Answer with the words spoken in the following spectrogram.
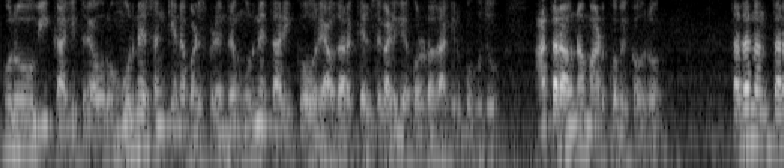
ಗುರು ವೀಕ್ ಆಗಿದ್ರೆ ಅವರು ಮೂರನೇ ಸಂಖ್ಯೆಯನ್ನ ಬಳಸ್ಕೊಳ್ಳಿ ಅಂದ್ರೆ ಮೂರನೇ ತಾರೀಕು ಅವ್ರು ಯಾವ್ದಾರ ಕೆಲಸಗಳಿಗೆ ಹೊರಡೋದಾಗಿರಬಹುದು, ಆ ಥರವನ್ನ ಮಾಡ್ಕೋಬೇಕು ಅವರು. ತದನಂತರ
